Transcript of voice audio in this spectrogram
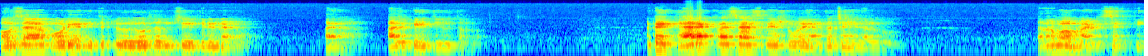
బహుశా మోడీ అన్ని తిట్లు ఎవరి నుంచి తినినాడు ఆయన రాజకీయ జీవితంలో. అంటే క్యారెక్టర్ అసాసినేషన్ కూడా ఎంత చేయగలరు? చంద్రబాబు నాయుడు శక్తి.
